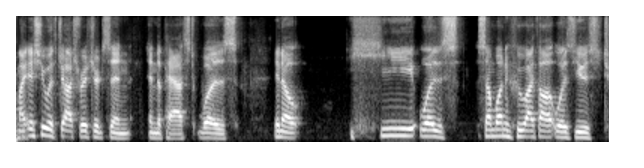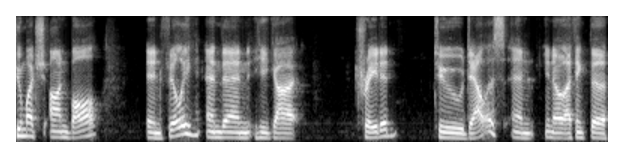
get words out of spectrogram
my issue with Josh Richardson in the past was, you know, he was someone who I thought was used too much on ball in Philly, and then he got traded to Dallas, and you know, I think the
